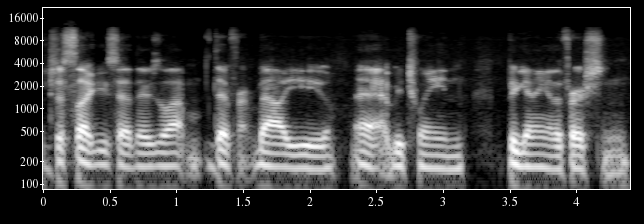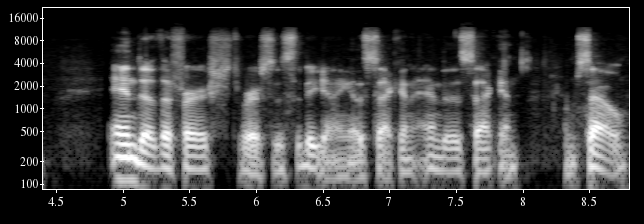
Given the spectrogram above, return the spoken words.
just like you said, there's a lot different value uh, between beginning of the first and end of the first versus the beginning of the second, end of the second. So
